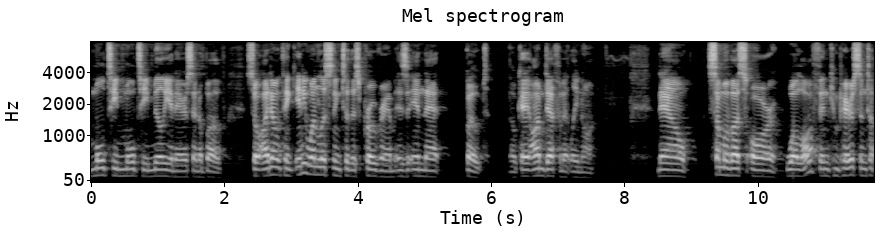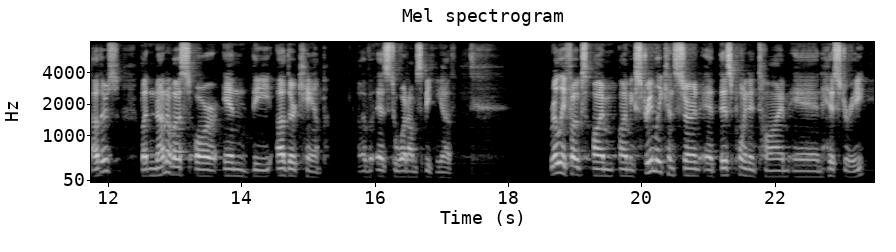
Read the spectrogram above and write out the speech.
multi, multi millionaires and above. So I don't think anyone listening to this program is in that boat, okay? I'm definitely not. Now, some of us are well off in comparison to others, but none of us are in the other camp of, as to what I'm speaking of. Really, folks, I'm, I'm extremely concerned at this point in time in history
